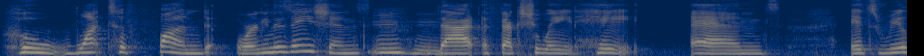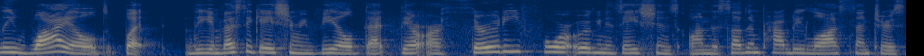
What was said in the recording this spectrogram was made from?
who want to fund organizations mm-hmm. that effectuate hate. And it's really wild, but the investigation revealed that there are 34 organizations on the Southern Poverty Law Center's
